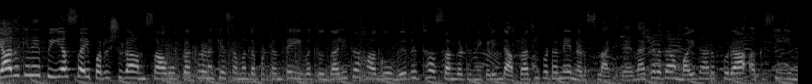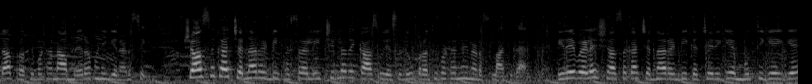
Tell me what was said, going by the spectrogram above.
ಯಾದಗಿರಿ ಪಿಎಸ್ಐ ಪರಶುರಾಮ್ ಸಾವು ಪ್ರಕರಣಕ್ಕೆ ಸಂಬಂಧಪಟ್ಟಂತೆ ಇವತ್ತು ದಲಿತ ಹಾಗೂ ವಿವಿಧ ಸಂಘಟನೆಗಳಿಂದ ಪ್ರತಿಭಟನೆ ನಡೆಸಲಾಗಿದೆ. ನಗರದ ಮೈಲಾರಪುರ ಅಗಸಿಯಿಂದ ಪ್ರತಿಭಟನಾ ಮೆರವಣಿಗೆ ನಡೆಸಿ ಶಾಸಕ ಚೆನ್ನಾರೆಡ್ಡಿ ಹೆಸರಲ್ಲಿ ಚಿಲ್ಲರೆ ಕಾಸು ಎಸೆದು ಪ್ರತಿಭಟನೆ ನಡೆಸಲಾಗಿದೆ. ಇದೇ ವೇಳೆ ಶಾಸಕ ಚೆನ್ನಾರೆಡ್ಡಿ ಕಚೇರಿಗೆ ಮುತ್ತಿಗೆಗೆ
